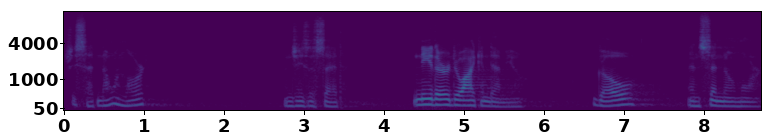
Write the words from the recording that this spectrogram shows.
She said, No one, Lord. And Jesus said, Neither do I condemn you. Go and sin no more.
